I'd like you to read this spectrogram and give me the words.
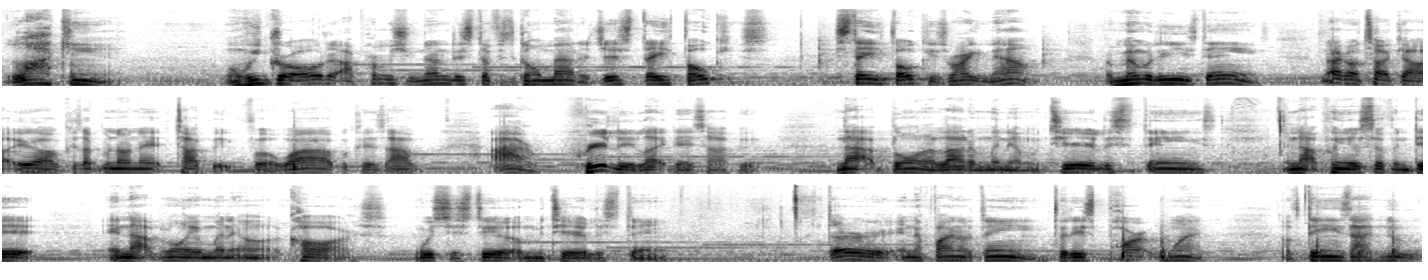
Lock in. When we grow older, I promise you, none of this stuff is gonna matter. Just stay focused. Stay focused right now. Remember these things. I'm not gonna talk y'all ear off because I've been on that topic for a while because I I really like that topic not blowing a lot of money on materialistic things, and not putting yourself in debt, and not blowing your money on cars, which is still a materialistic thing. Third, and the final thing for this part one of things I knew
